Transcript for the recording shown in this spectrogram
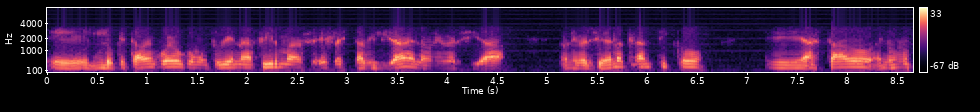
eh, lo que estaba en juego, como tú bien afirmas, es la estabilidad de la universidad la Universidad del Atlántico eh, ha estado en un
